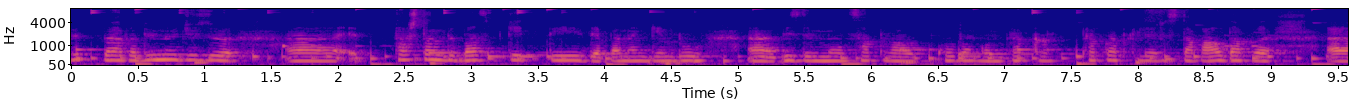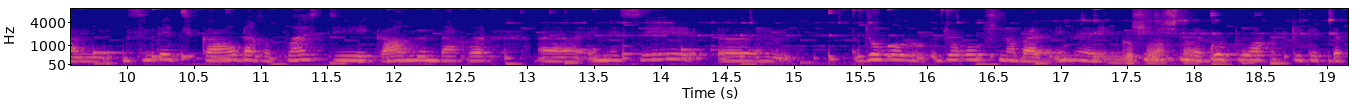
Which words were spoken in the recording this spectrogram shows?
бүт баягы дүйнө жүзү таштанды басып кетти деп анан кийин бул биздин могу сатып алып колдонгон прокладкалерибиз дагы ал дагы синтетика ал дагы пластик анын дагы эмеси жоголушуна баягы эме чийишине көп убакыт кетет деп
